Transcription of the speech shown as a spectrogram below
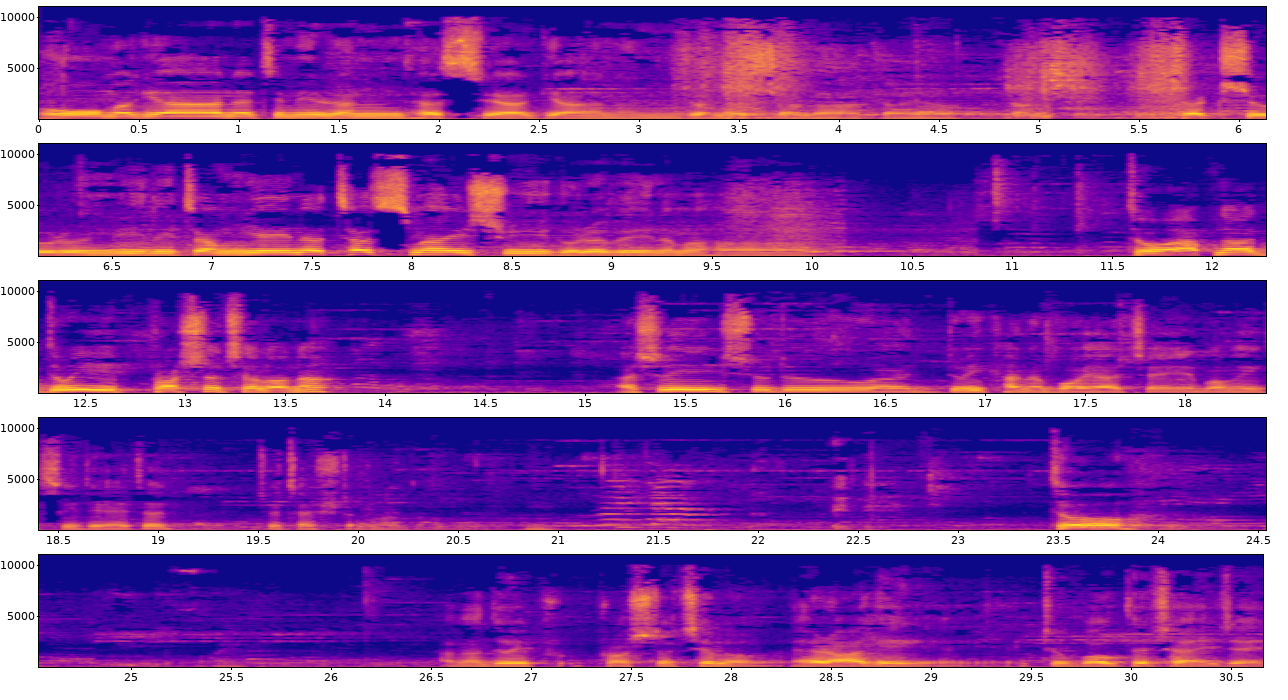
ॐ ज्ञानतिमिरन्धस्य ज्ञानञ्जनशलाकय चक्षुरुन्मीलितं येन तस्मै শ্রীগুরবে নমঃ তো আপনার দুই প্রশ্ন ছিল না আসলে শুধু দুইখানা বই আছে এবং এক সিটে এটা যথেষ্ট তো আপনার দুই প্রশ্ন ছিল। এর আগে একটু বলতে চাই যে,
